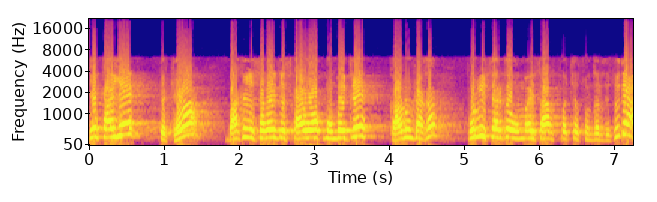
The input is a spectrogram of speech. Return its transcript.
जे पाहिजे ते ठेवा. बाकीचे सगळे जे स्कायवॉक मुंबईचे काढून टाका. पूर्वीसारखं मुंबई साफ स्वच्छ सुंदर दिसू द्या.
